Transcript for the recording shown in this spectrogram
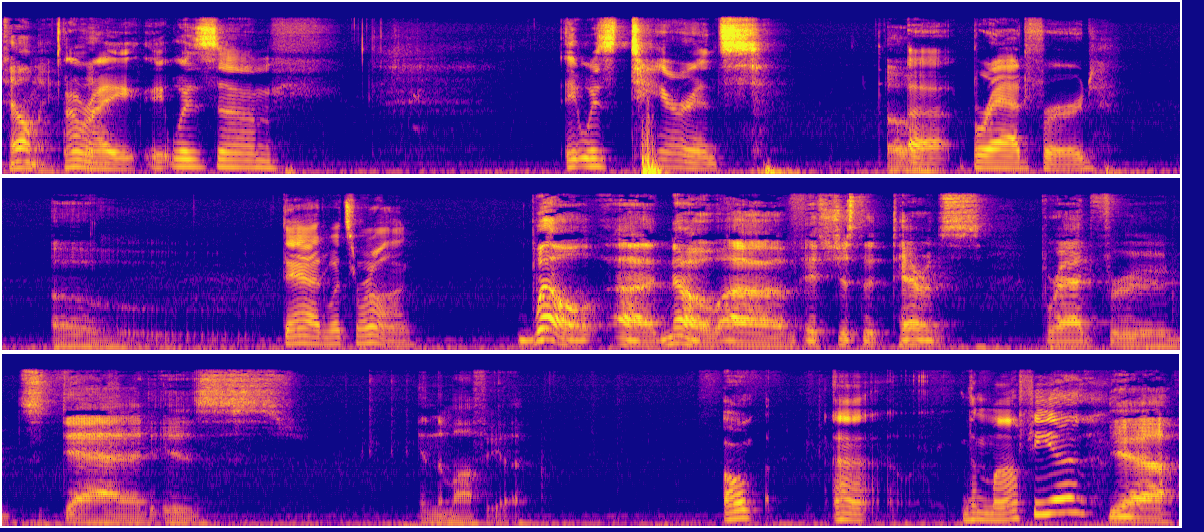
tell me. All right. It was um it was Terrence Oh. uh Bradford. oh. Dad, what's wrong? Well, uh, no. Um, it's just that Terrence Bradford's dad is in the mafia. Oh uh the mafia? Yeah.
